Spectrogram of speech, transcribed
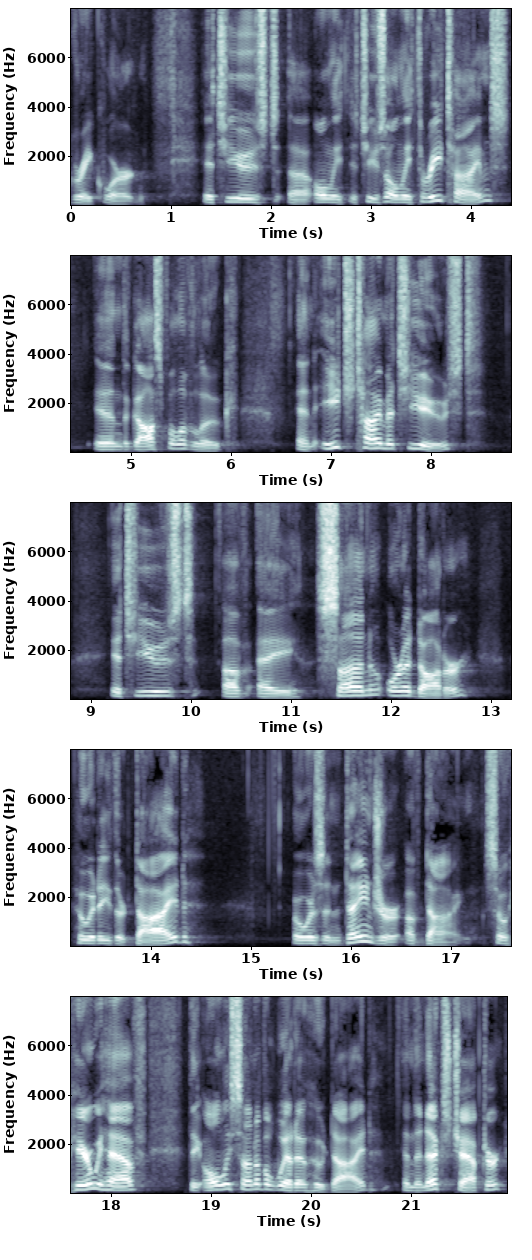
Greek word. It's used, uh, only, it's used only three times in the Gospel of Luke, and each time it's used, it's used of a son or a daughter who had either died or was in danger of dying. So here we have the only son of a widow who died. In the next chapter,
